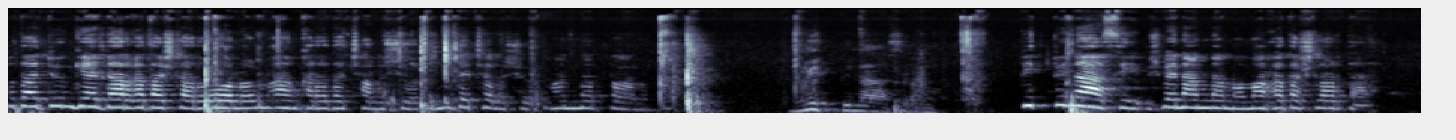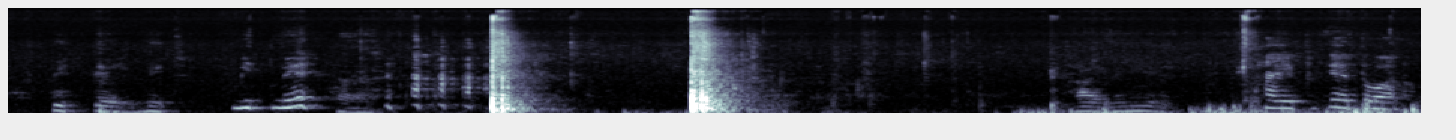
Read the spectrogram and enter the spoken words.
Bu da dün geldi arkadaşlar oğlum. Ankara'da çalışıyordu. Bir de çalışıyordum. Anlat bakalım. MIT binası. Bit binasıymış. Ben anlamam arkadaşlar da. MIT değil MIT. Mit mi? He. Aynen öyle. Tayyip Erdoğan'ın.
